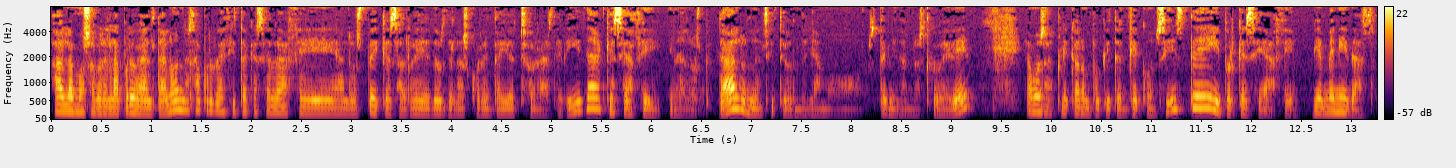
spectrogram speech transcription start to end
hablamos sobre la prueba del talón, esa pruebecita que se le hace a los peques alrededor de las 48 horas de vida, que se hace en el hospital o en el sitio donde ya hemos tenido a nuestro bebé. Y vamos a explicar un poquito en qué consiste y por qué se hace. Bienvenidas.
